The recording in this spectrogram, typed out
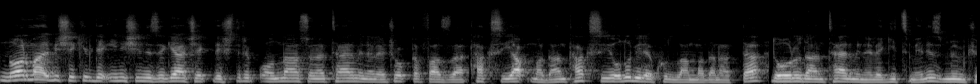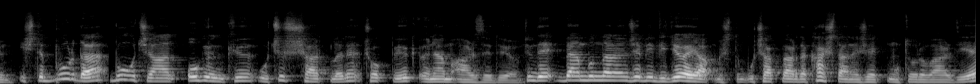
normal bir şekilde inişinizi gerçekleştirip ondan sonra terminale çok da fazla taksi yapmadan, taksi yolu bile kullanmadan hatta doğrudan terminale gitmeniz mümkün. İşte burada bu uçağın o günkü uçuş şartları çok büyük önem arz ediyor. Şimdi ben bundan önce bir video yapmıştım. Uçaklarda kaç tane jet motoru var diye.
